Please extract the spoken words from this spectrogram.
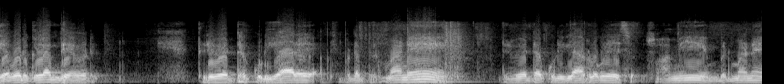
தேவருக்கெல்லாம் தேவர். திருவேட்டக்குடியாரே அப்படிப்பட்ட பெருமானே. திருவேட்டக்குடியில் அருளக்கூடிய அருளகுடைய சுவாமி பெருமானே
